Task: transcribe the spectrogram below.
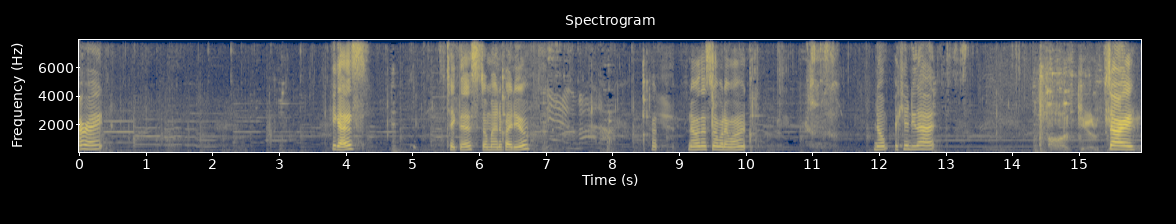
Alright. Hey guys. Take this. Don't mind if I do. No, that's not what I want. Nope, I can't do that. Sorry.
